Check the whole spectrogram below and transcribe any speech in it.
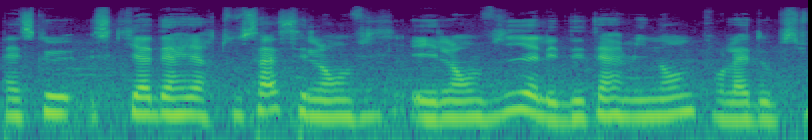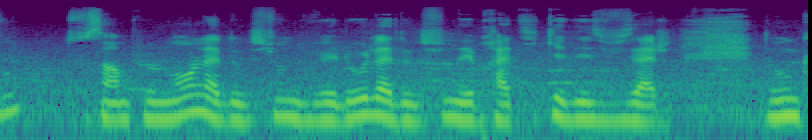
parce que ce qu'il y a derrière tout ça, c'est l'envie? Et l'envie, elle est déterminante pour l'adoption tout simplement l'adoption du vélo, l'adoption des pratiques et des usages. Donc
